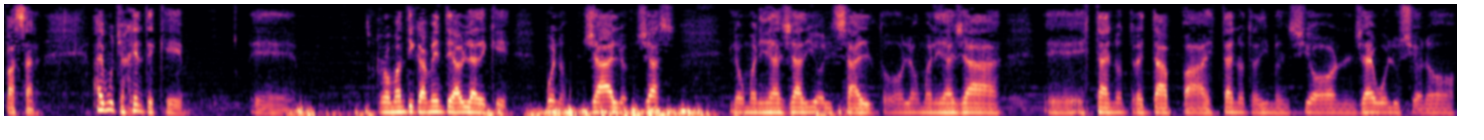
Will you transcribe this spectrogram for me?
pasar. Hay mucha gente que eh, románticamente habla de que, bueno, ya, ya la humanidad ya dio el salto, la humanidad ya eh, está en otra etapa, está en otra dimensión, ya evolucionó,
